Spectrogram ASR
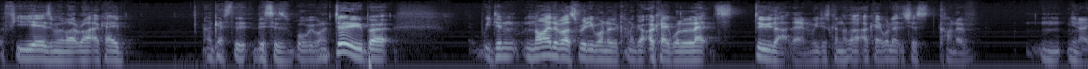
a few years, and we are like, right, okay, I guess th- this is what we want to do, but we didn't. Neither of us really wanted to kind of go, okay, well, let's do that then. We just kind of thought, okay, well, let's just kind of, you know,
